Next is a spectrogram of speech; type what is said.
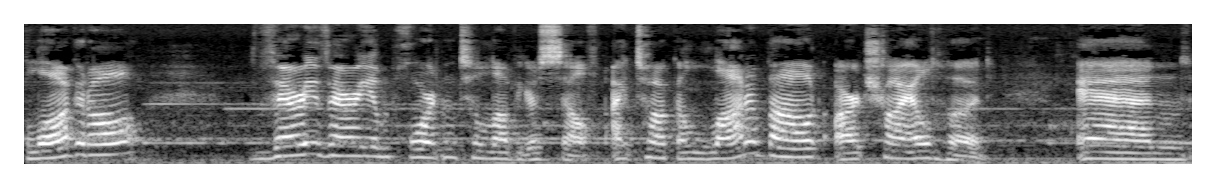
blog at all, very, very important to love yourself. I talk a lot about our childhood and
